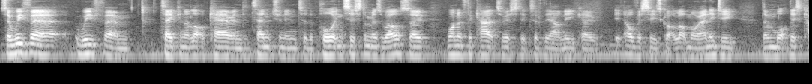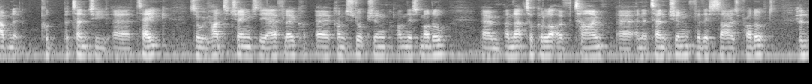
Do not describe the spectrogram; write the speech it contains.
So we've uh, we've um, taken a lot of care and attention into the porting system as well. So one of the characteristics of the Alnico, it obviously has got a lot more energy than what this cabinet could potentially uh, take. So we've had to change the airflow uh, construction on this model, um, and that took a lot of time uh, and attention for this size product. And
